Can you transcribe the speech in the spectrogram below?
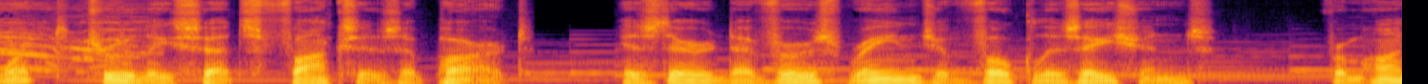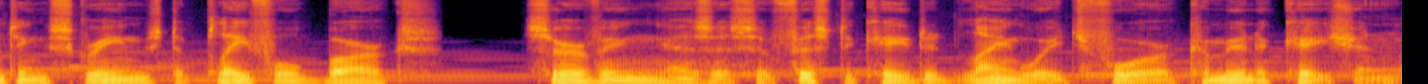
What truly sets foxes apart is their diverse range of vocalizations, from haunting screams to playful barks, serving as a sophisticated language for communication.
